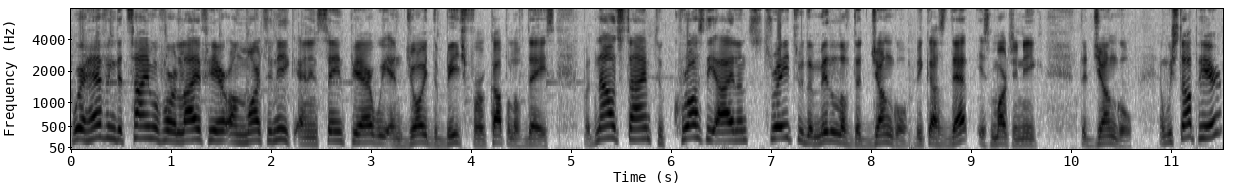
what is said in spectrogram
We're having the time of our life here on Martinique and in Saint Pierre we enjoyed the beach for a couple of days. But now it's time to cross the island straight to the middle of the jungle because that is Martinique, the jungle. And we stop here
